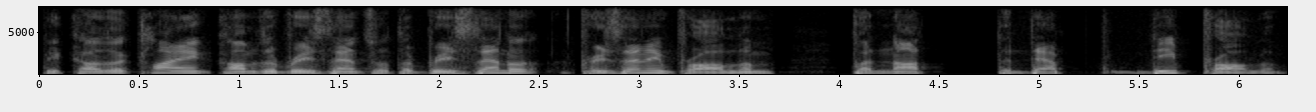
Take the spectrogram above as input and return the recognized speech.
because a client comes and presents with a present, presenting problem, but not the depth, deep problem.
